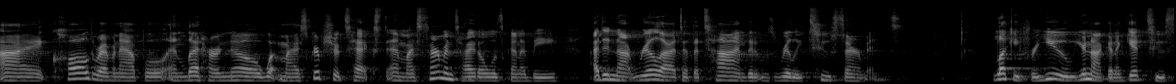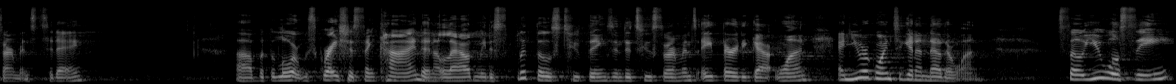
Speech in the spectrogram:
I called Reverend Apple and let her know what my scripture text and my sermon title was going to be, I did not realize at the time that it was really two sermons. Lucky for you, you're not going to get two sermons today. Uh, but the Lord was gracious and kind and allowed me to split those two things into two sermons. 8:30 got one, and you are going to get another one. So you will see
